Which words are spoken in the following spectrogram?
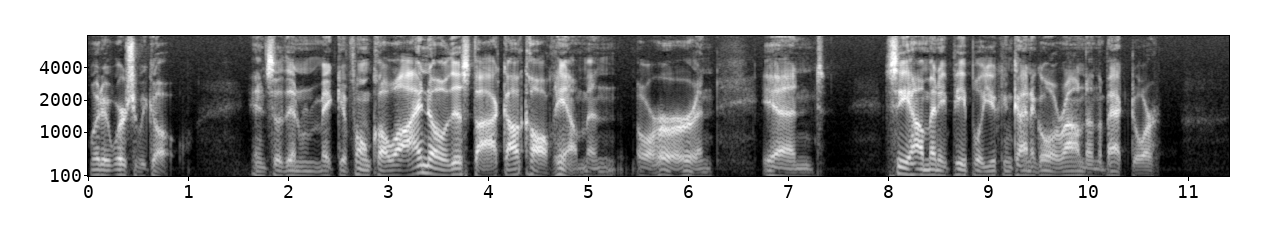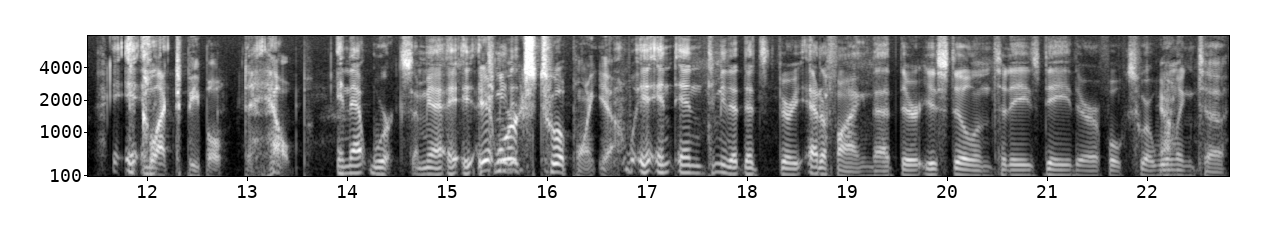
What, where should we go? And so then make a phone call. Well, I know this doc. I'll call him and or her and and see how many people you can kind of go around on the back door to collect people to help. And that works. I mean, it, it works that, to a point, yeah. And and to me, that that's very edifying. That there is still in today's day there are folks who are willing yeah. to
